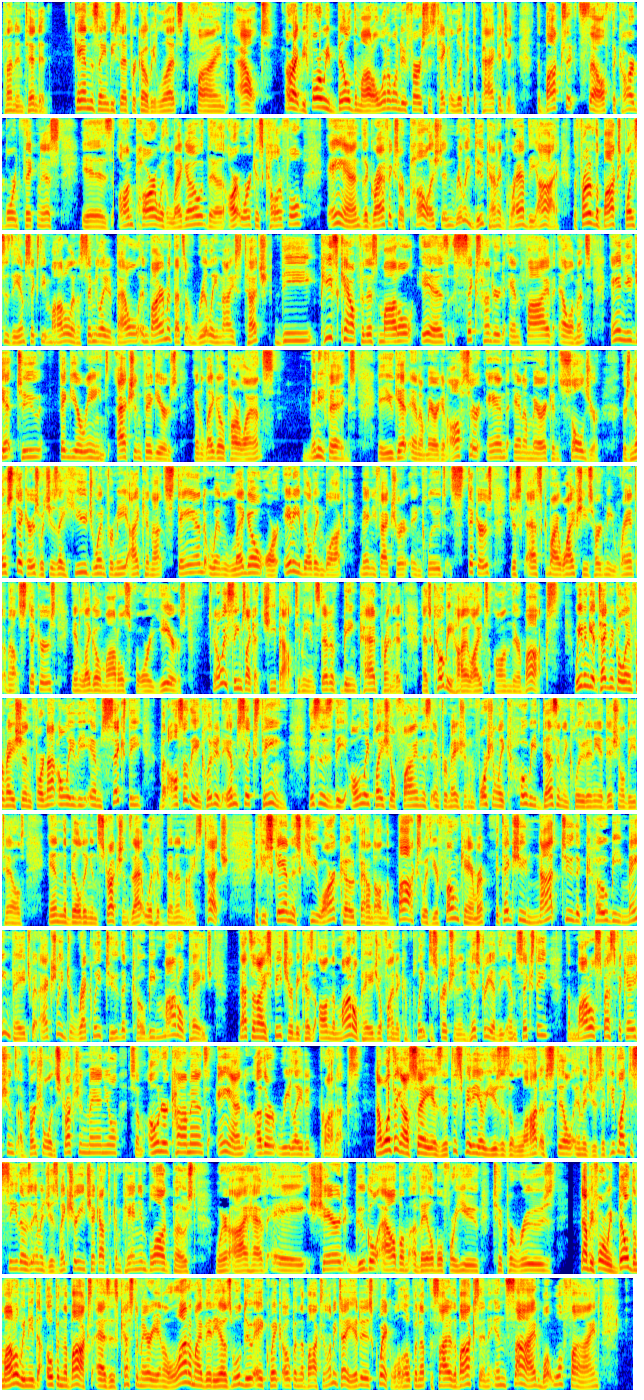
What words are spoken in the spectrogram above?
pun intended. Can the same be said for COBI? Let's find out. All right, before we build the model, what I want to do first is take a look at the packaging. The box itself, the cardboard thickness is on par with Lego. The artwork is colorful and the graphics are polished and really do kind of grab the eye. The front of the box places the M60 model in a simulated battle environment. That's a really nice touch. The piece count for this model is 605 elements and you get two figurines, action figures in Lego parlance minifigs. You get an American officer and an American soldier. There's no stickers, which is a huge win for me. I cannot stand when Lego or any building block manufacturer includes stickers. Just ask my wife. She's heard me rant about stickers in Lego models for years. It always seems like a cheap out to me instead of being pad printed as COBI highlights on their box. We even get technical information for not only the M60, but also the included M16. This is the only place you'll find this information. Unfortunately, COBI doesn't include any additional details in the building instructions. That would have been a nice touch. If you scan this QR code found on the box with your phone camera, it takes you not to the COBI main page, but actually directly to the COBI model page. That's a nice feature because on the model page, you'll find a complete description and history of the M60, the model specifications, a virtual instruction manual, some owner comments, and other related products. Now, one thing I'll say is that this video uses a lot of still images. If you'd like to see those images, make sure you check out the companion blog post where I have a shared Google album available for you to peruse now, before we build the model, we need to open the box. As is customary in a lot of my videos, we'll do a quick open the box. And let me tell you, it is quick. We'll open up the side of the box and inside what we'll find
